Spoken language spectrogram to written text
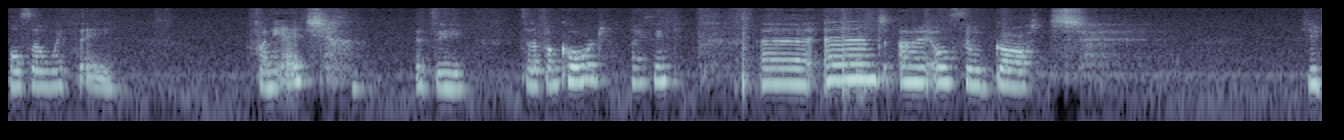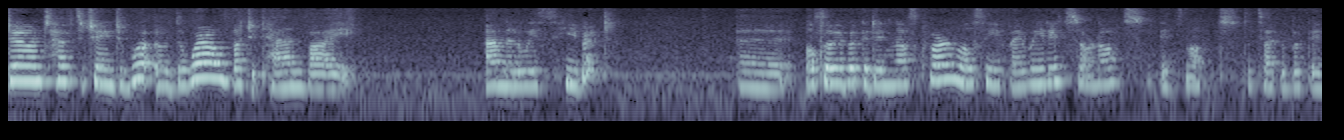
also with a funny edge. it's a telephone cord, I think. Uh, and I also got You Don't Have to Change the World, but You Can by Anne Louise Hebert. Uh, also a book I didn't ask for, we'll see if I read it or not. It's not the type of book I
